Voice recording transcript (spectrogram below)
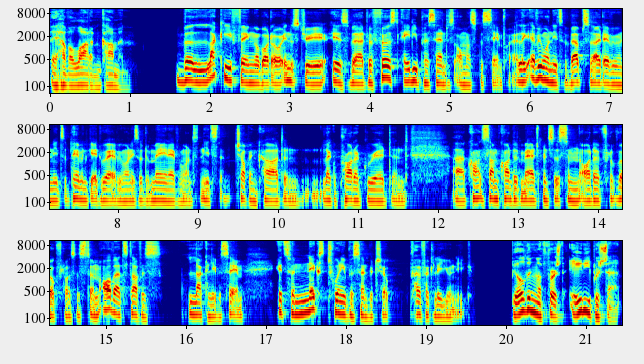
they have a lot in common. The lucky thing about our industry is that the first 80% is almost the same for like everyone needs a website, everyone needs a payment gateway, everyone needs a domain, everyone needs a shopping cart and like a product grid and uh, some content management system, order fl- workflow system. All that stuff is luckily the same. It's the next 20% which are perfectly unique. Building the first 80%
